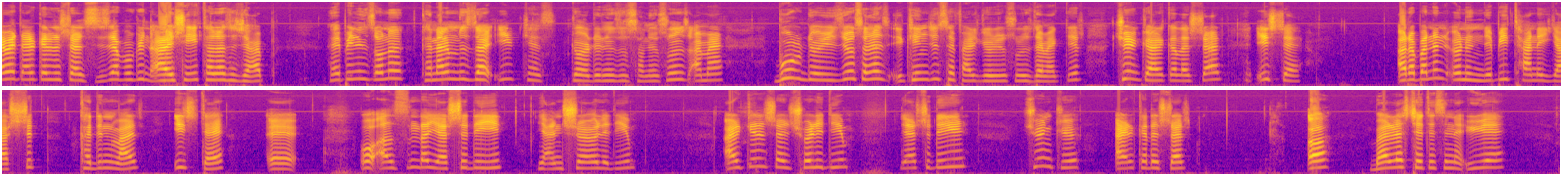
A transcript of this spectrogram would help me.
Evet arkadaşlar size bugün Ayşe'yi tanıtacağım. Hepiniz onu kanalımızda ilk kez gördüğünüzü sanıyorsunuz ama bu videoyu izliyorsanız ikinci sefer görüyorsunuz demektir. Çünkü arkadaşlar işte arabanın önünde bir tane yaşlı kadın var. İşte e, o aslında yaşlı değil. Yani şöyle diyeyim. Arkadaşlar şöyle diyeyim. Yaşlı değil. Çünkü arkadaşlar o Barlas çetesine üye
